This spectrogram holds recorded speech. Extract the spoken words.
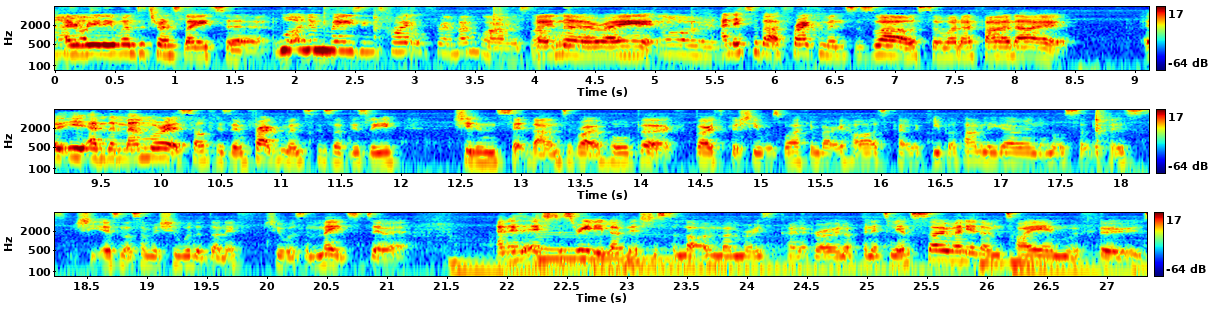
I really want to translate it. What an amazing title for a memoir as well. I know, oh right? Oh and it's about fragments as well. So when I found out, and the memoir itself is in fragments because obviously she didn't sit down to write a whole book, both because she was working very hard to kind of keep her family going, and also because she is not something she would have done if she was a mate to do it. And it, it's just really lovely. It's just a lot of memories of kind of growing up in Italy, and so many of them tie in with food.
